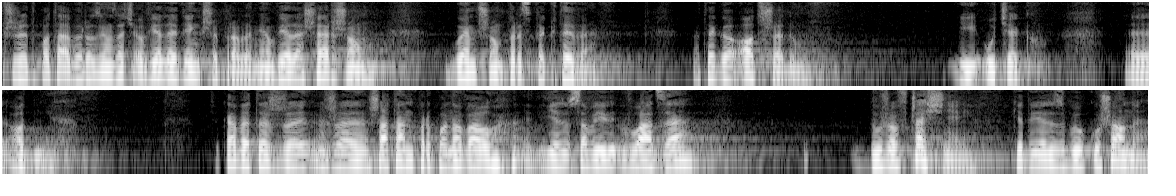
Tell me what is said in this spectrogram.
przyszedł po to, aby rozwiązać o wiele większy problem, miał wiele szerszą, głębszą perspektywę. Dlatego odszedł i uciekł y, od nich. Ciekawe też, że, że szatan proponował Jezusowi władzę dużo wcześniej, kiedy Jezus był kuszony.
